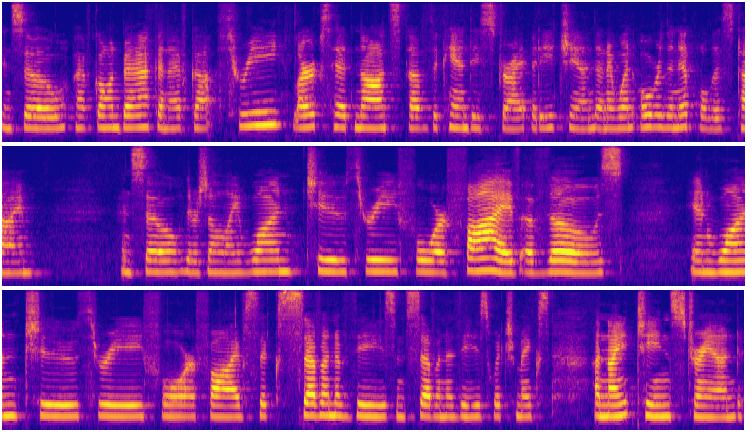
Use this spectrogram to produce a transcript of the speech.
And so I've gone back and I've got three lark's head knots of the candy stripe at each end and I went over the nipple this time. And so there's only one, two, three, four, five of those and one, two, three, four, five, six, seven of these and seven of these, which makes a 19 strand.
